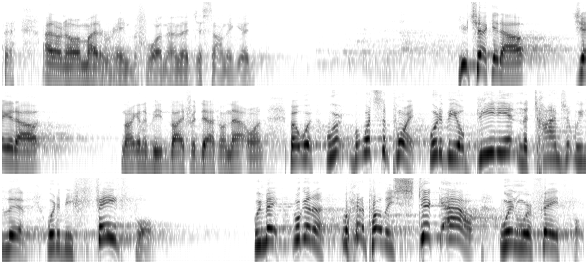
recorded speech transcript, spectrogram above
I don't know, it might have rained before then. That just sounded good. You check it out. Check it out. Not going to be life or death on that one. But, we're, we're, but what's the point? We're to be obedient in the times that we live. We're to be faithful. We may, we're going we're going to probably stick out when we're faithful.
